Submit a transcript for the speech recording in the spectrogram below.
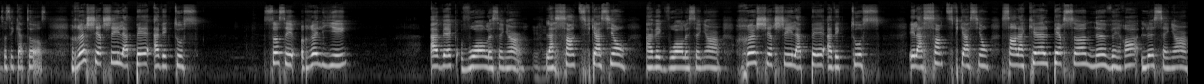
Ça, c'est 14. Recherchez la paix avec tous. Ça, c'est relié avec voir le Seigneur. Mhm. La sanctification avec voir le Seigneur. Rechercher la paix avec tous et la sanctification sans laquelle personne ne verra le Seigneur.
